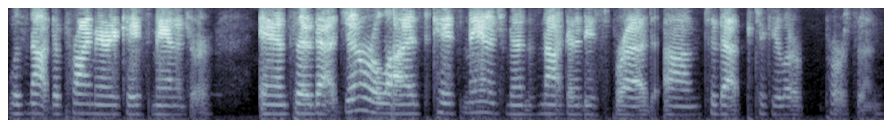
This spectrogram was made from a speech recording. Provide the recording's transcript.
was not the primary case manager. And so that generalized case management is not going to be spread um, to that particular person.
